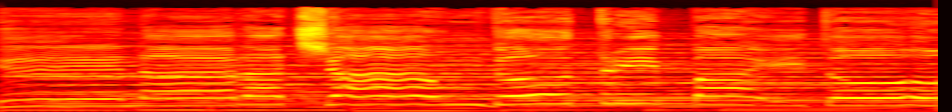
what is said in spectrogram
天啊，那唱都 три 拜托。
